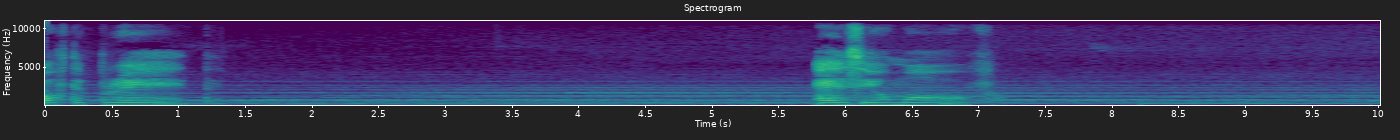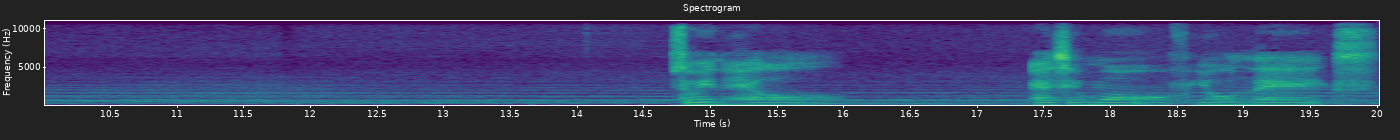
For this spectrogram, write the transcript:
of the breath as you move. So inhale as you move your legs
